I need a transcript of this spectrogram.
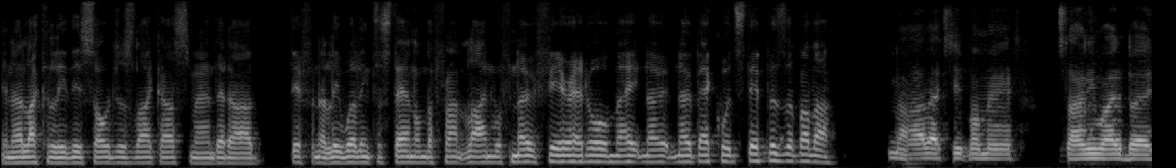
you know, luckily there's soldiers like us, man, that are definitely willing to stand on the front line with no fear at all, mate. No no backward steppers, brother. No, that's it, my man. It's the only way to be.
